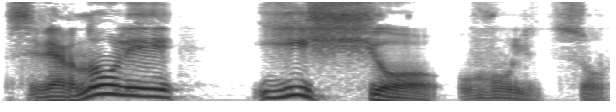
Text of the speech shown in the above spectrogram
Свернули еще в улицу.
